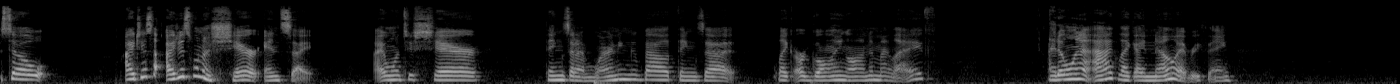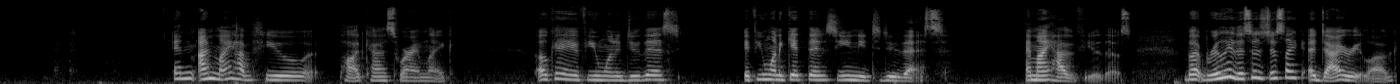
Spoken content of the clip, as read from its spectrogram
So, I just I just want to share insight. I want to share things that I'm learning about, things that like are going on in my life. I don't want to act like I know everything. And I might have a few podcasts where I'm like, okay, if you want to do this, if you want to get this, you need to do this. I might have a few of those. But really, this is just like a diary log.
